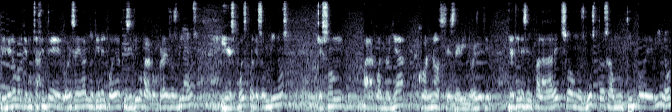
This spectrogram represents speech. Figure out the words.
Primero porque mucha gente con esa edad no tiene el poder adquisitivo para comprar esos vinos y después porque son vinos que son para cuando ya conoces de vino, es decir, ya tienes el paladar hecho a unos gustos, a un tipo de vino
